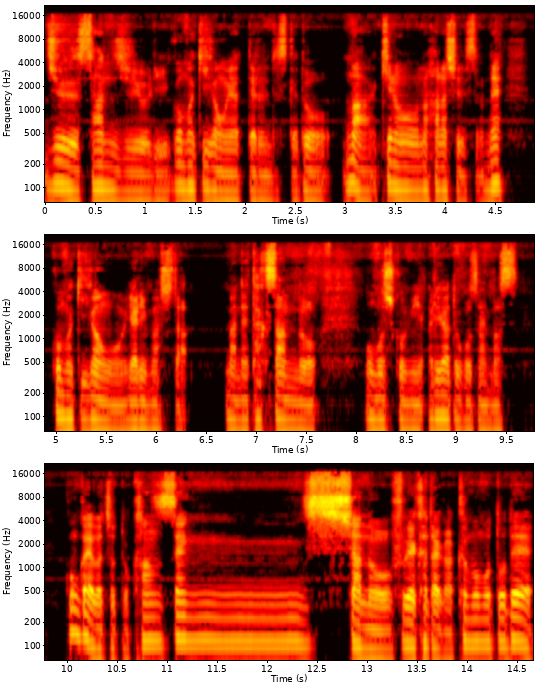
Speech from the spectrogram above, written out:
13時よりごま祈願をやってるんですけど、まあ、昨日の話ですよね。ごま祈願をやりました。まあね、たくさんのお申し込みありがとうございます。今回はちょっと感染者の増え方が熊本で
